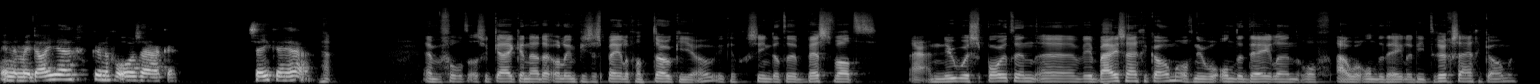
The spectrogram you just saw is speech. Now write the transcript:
in de medaille kunnen veroorzaken. Zeker, ja. ja. En bijvoorbeeld als we kijken naar de Olympische Spelen van Tokio. Ik heb gezien dat er best wat nou nieuwe sporten uh, weer bij zijn gekomen. Of nieuwe onderdelen of oude onderdelen die terug zijn gekomen.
